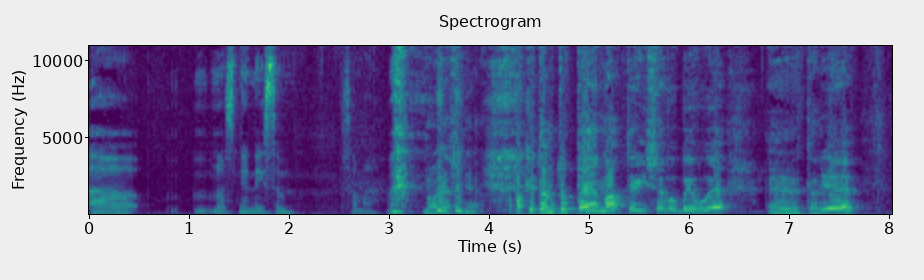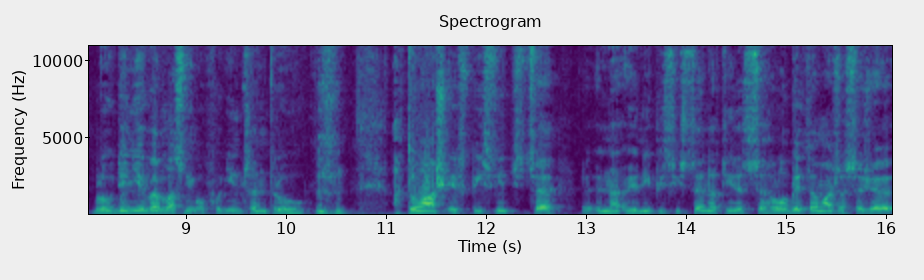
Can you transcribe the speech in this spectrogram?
A vlastně nejsem sama. No jasně. A pak je tam to téma, který se objevuje, eh, tady je bloudění ve vlastním obchodním centru a to máš i v písničce, na jedné písničce na té desce Holubě, tam máš zase, že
